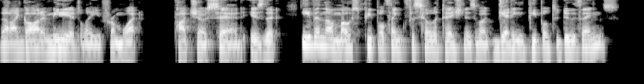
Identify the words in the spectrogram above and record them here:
that I got immediately from what Pacho said is that even though most people think facilitation is about getting people to do things,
